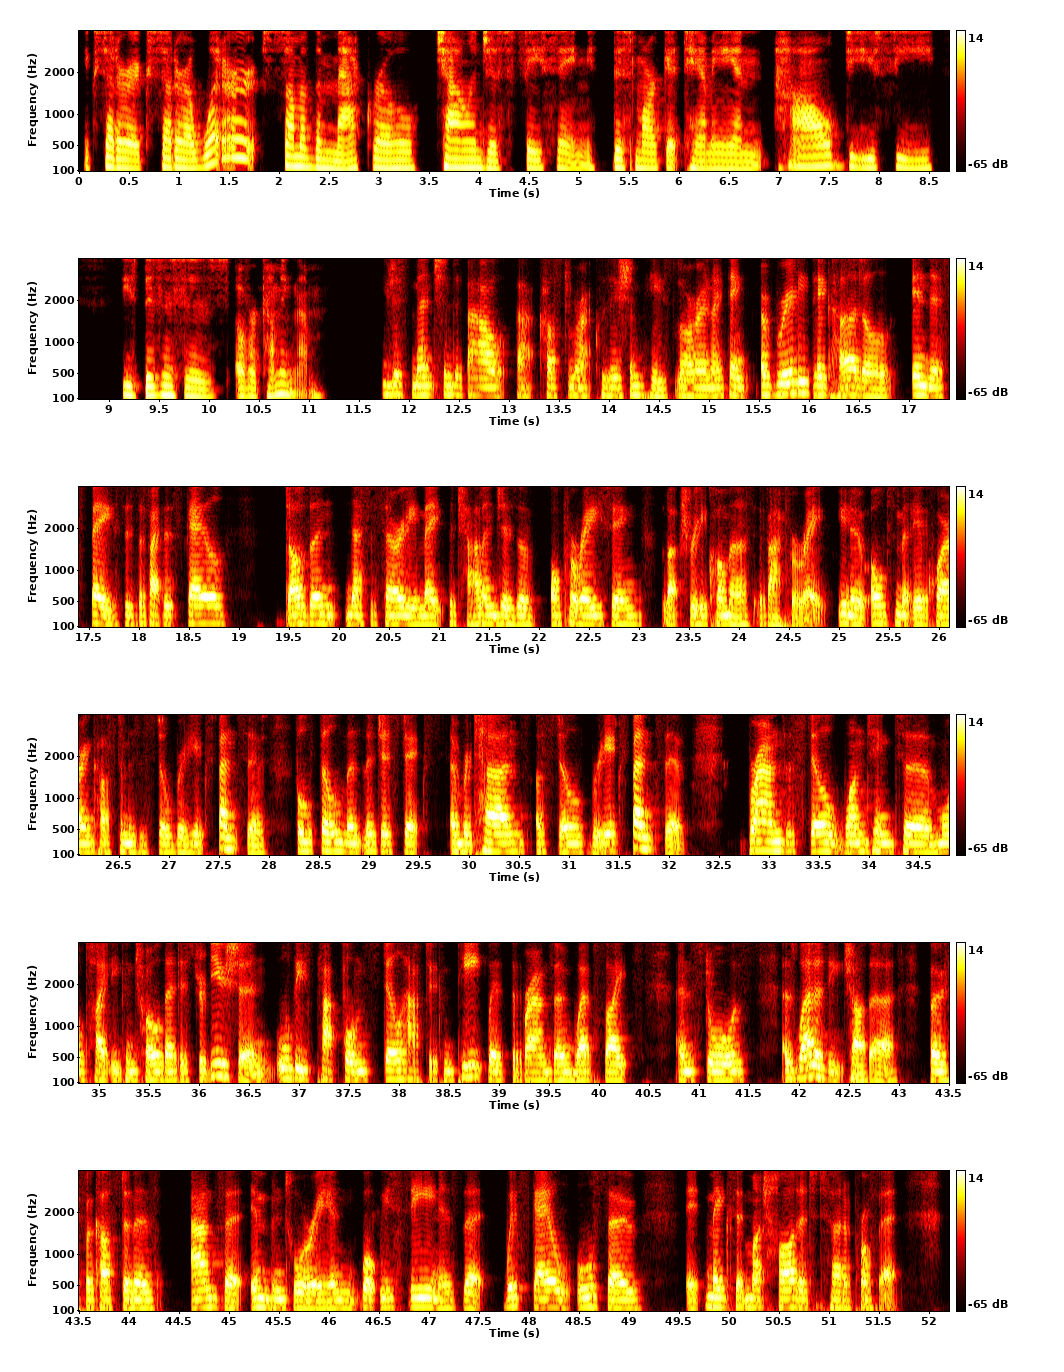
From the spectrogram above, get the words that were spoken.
et cetera, et cetera. What are some of the macro challenges facing this market, Tammy, and how do you see these businesses overcoming them? You just mentioned about that customer acquisition piece, Laura. And I think a really big hurdle in this space is the fact that scale doesn't necessarily make the challenges of operating luxury commerce evaporate. You know, ultimately acquiring customers is still really expensive. Fulfillment, logistics, and returns are still really expensive brands are still wanting to more tightly control their distribution. All these platforms still have to compete with the brand's own websites and stores, as well as each other, both for customers and for inventory. And what we've seen is that with scale, also, it makes it much harder to turn a profit.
